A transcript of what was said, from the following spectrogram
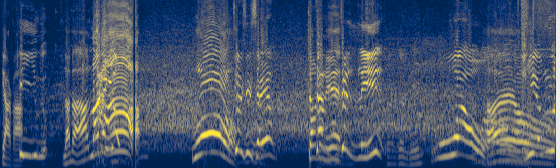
第二罚，哎呦呦，篮板啊，篮板啊！哇，这是谁呀？张镇麟，镇麟，张镇麟，哇哦，哎呦平了。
